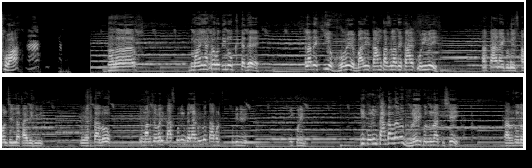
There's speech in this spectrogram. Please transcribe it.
ছোয়া। শালার মাইয়াটাও দিনও খেদে। এলাতে কি হবে? বাড়ির কাম কাজ এলাতে কায় করিবে? আর কায় নাই করবি ছাগল চিল্লা কায় দেখিবি। একটা লোক এই মানুষের বাড়ি কাজ করিম বেলা করবে তারপর ছুটি দিবে। কি করিম? কি করিম? কামটা বোধহয় আমি ভুলেই করলু না কিসে? তার সঙ্গে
